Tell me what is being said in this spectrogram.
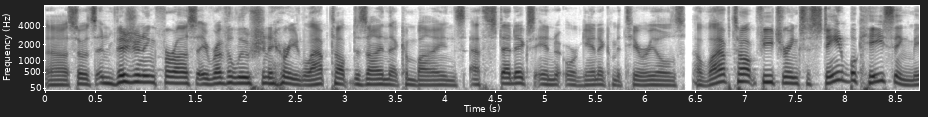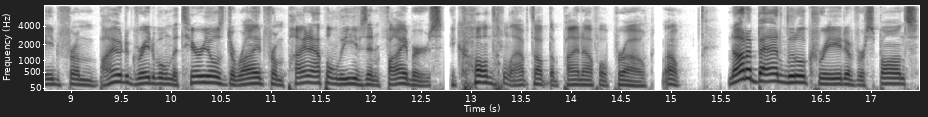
Uh, so it's envisioning for us a revolutionary laptop design that combines aesthetics and organic materials. A laptop featuring sustainable casing made from biodegradable materials derived from pineapple leaves and fibers. He called the laptop the Pineapple Pro. Well, not a bad little creative response.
